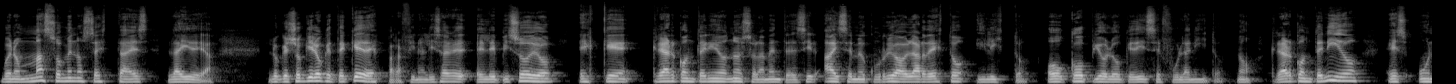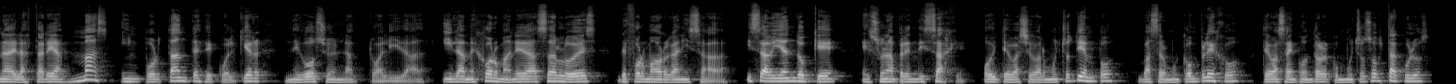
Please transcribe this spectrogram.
Bueno, más o menos esta es la idea. Lo que yo quiero que te quedes para finalizar el episodio es que crear contenido no es solamente decir, ay, se me ocurrió hablar de esto y listo, o copio lo que dice fulanito. No, crear contenido es una de las tareas más importantes de cualquier negocio en la actualidad. Y la mejor manera de hacerlo es de forma organizada y sabiendo que es un aprendizaje. Hoy te va a llevar mucho tiempo, va a ser muy complejo, te vas a encontrar con muchos obstáculos,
